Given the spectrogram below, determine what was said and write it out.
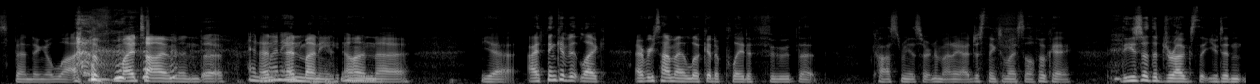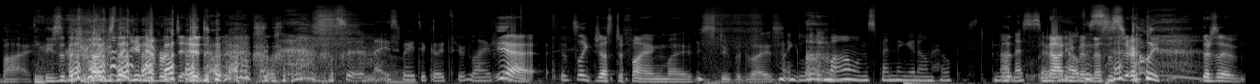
spending a lot of my time and uh, and, and money. and money on Mhm. uh yeah i think of it like every time i look at a plate of food that cost me a certain amount of money i just think to myself okay these are the drugs that you didn't buy these are the drugs that you never did it's a nice way to go through life. yeah it's like justifying my stupid vice Like, look, mom, I'm spending it on healthy stuff. Not necessarily. not even necessarily there's a Mhm.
